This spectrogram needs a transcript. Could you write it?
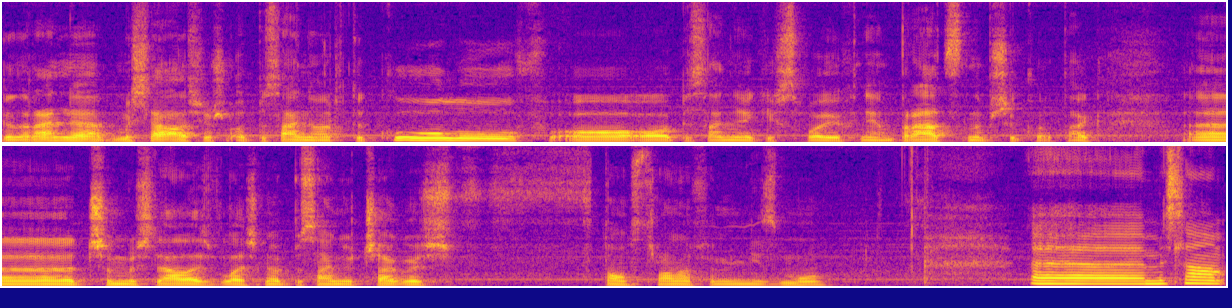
generalnie myślałaś już o pisaniu artykułów, o, o opisaniu jakichś swoich, nie wiem, prac na przykład, tak? E, czy myślałaś właśnie o pisaniu czegoś w, w tą stronę feminizmu? E, myślałam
